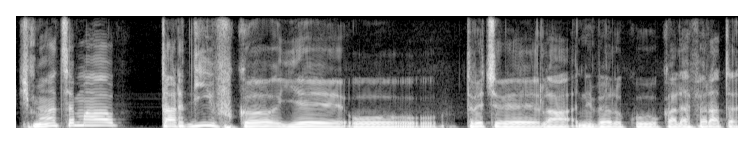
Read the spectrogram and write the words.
și mi-am dat seama tardiv că e o trecere la nivelul cu calea ferată.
